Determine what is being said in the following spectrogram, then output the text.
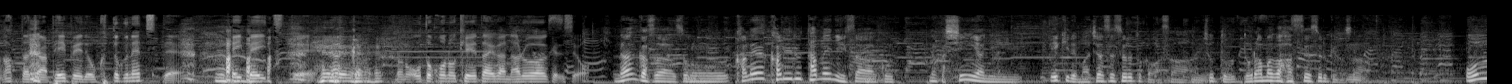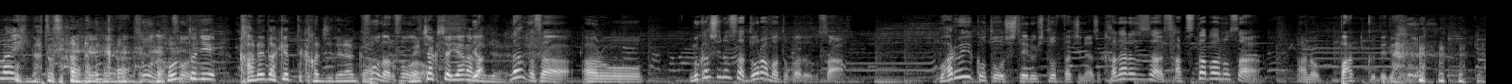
分かった。じゃあ PayPay で送っとくねっつって。PayPay っつって。その男の携帯が鳴るわけですよ。なんかさその金借りるためにさこうなんか深夜に駅で待ち合わせするとかはさ、うん。ちょっとドラマが発生するけどさ、オンラインだとさ 本当に金だけって感じでなんかそうなのそうなの。めちゃくちゃ嫌な感じじゃないなんかさあのー昔のさドラマとかだとさ悪いことをしてる人たちのやつ必ずさ札束のさあのバッグ出てくるじゃん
